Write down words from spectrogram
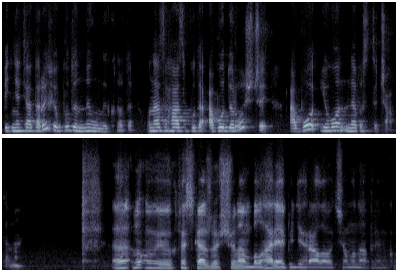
підняття тарифів буде не уникнути. У нас газ буде або дорожчий, або його не вистачатиме. Е, ну, е, хтось скаже, що нам Болгарія підіграла у цьому напрямку,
